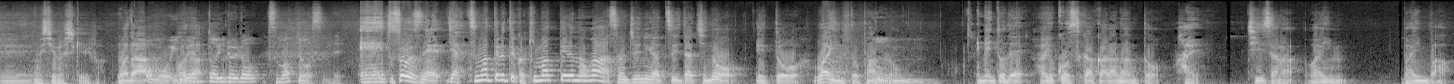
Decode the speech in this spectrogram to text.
えー。もしよろしければ。まだ、もうイベントいろいろ詰まってますね。えーと、そうですね。じゃあ、詰まってるというか、決まってるのが、その12月1日の、えっと、ワインとパンのイベントで、はい。横須賀からなんと、はい、小さなワイン、ワインバ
